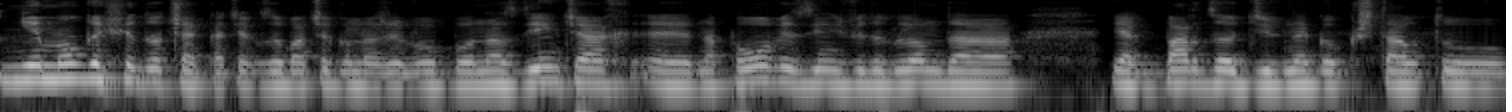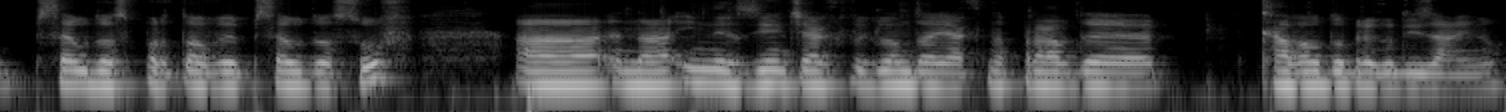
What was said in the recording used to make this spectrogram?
nie mogę się doczekać, jak zobaczę go na żywo, bo na zdjęciach, e, na połowie zdjęć wygląda jak bardzo dziwnego kształtu pseudosportowy pseudo-SUV, a na innych zdjęciach wygląda jak naprawdę kawał dobrego designu.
